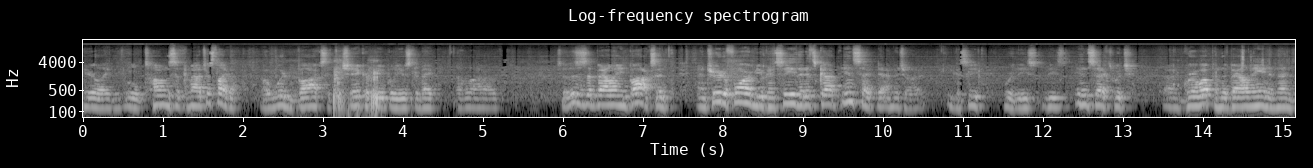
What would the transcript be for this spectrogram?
Here, like little tongues that come out, just like a, a wooden box that the shaker people used to make a lot of. So this is a baleen box, and, and true to form, you can see that it's got insect damage on it. You can see where these, these insects which uh, grow up in the baleen and then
